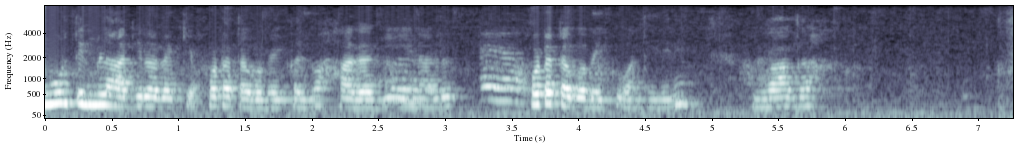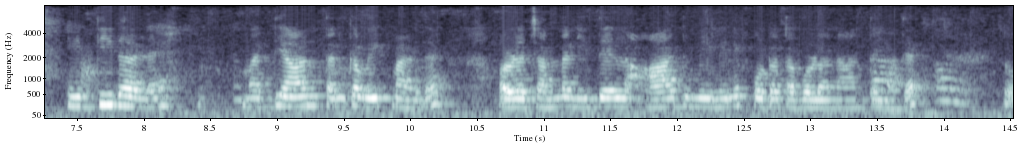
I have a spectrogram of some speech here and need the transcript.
ಮೂರು ತಿಂಗಳು ಆಗಿರೋದಕ್ಕೆ ಫೋಟೋ ತಗೋಬೇಕಲ್ವ? ಹಾಗಾಗಿ ಏನಾದರೂ ಫೋಟೋ ತಗೋಬೇಕು ಅಂತಿದ್ದೀನಿ ಇವಾಗ ಎದ್ದಿದ್ದಾಳೆ. ಮಧ್ಯಾಹ್ನ ತನಕ ವೆಯ್ಟ್ ಮಾಡಿದೆ. ಅವಳ ಚಂದ ನಿದ್ದೆ ಎಲ್ಲ ಆದಮೇಲೆ ಫೋಟೋ ತಗೊಳ್ಳೋಣ ಅಂತ ಇದ್ದೆ. ಸೊ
